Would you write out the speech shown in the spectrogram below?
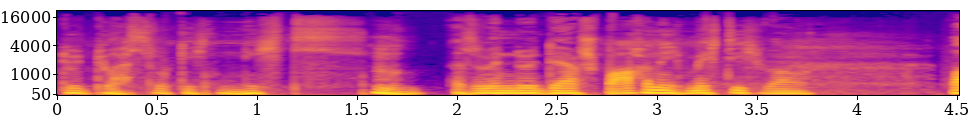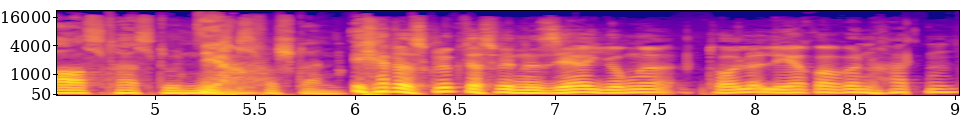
du, du hast wirklich nichts. Hm. Also wenn du der Sprache nicht mächtig war, warst, hast du nichts Ja. verstanden. Ich hatte das Glück, dass wir eine sehr junge, tolle Lehrerin hatten.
